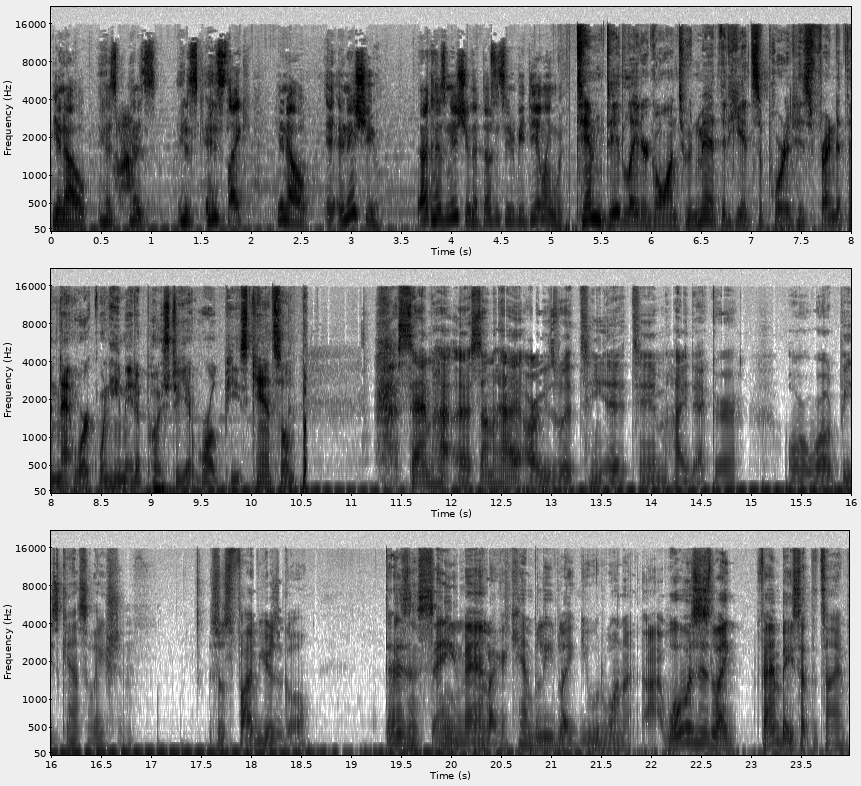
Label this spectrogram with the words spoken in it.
you know, has has has, has like, you know, an issue. That has an issue that doesn't seem to be dealing with. Tim did later go on to admit that he had supported his friend at the network when he made a push to get World Peace canceled, but Sam Hi- uh, Sam High argues with T- uh, Tim Heidecker over world peace cancellation. This was five years ago. That is insane, man. Like I can't believe like you would want to. Uh, what was his like fan base at the time?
